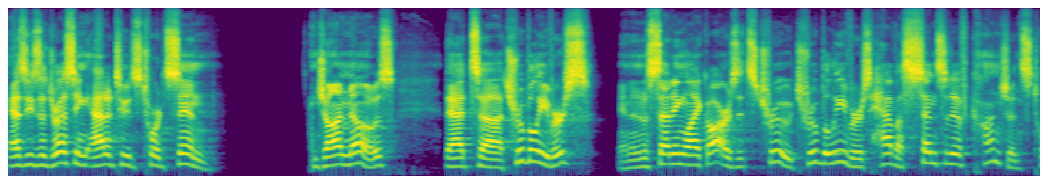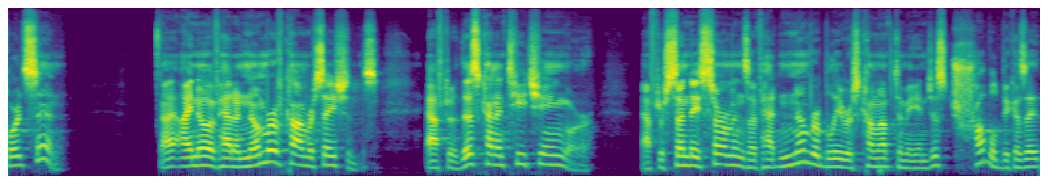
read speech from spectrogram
as he's addressing attitudes towards sin, John knows that uh, true believers, and in a setting like ours, it's true, true believers have a sensitive conscience towards sin. I, I know I've had a number of conversations after this kind of teaching or after Sunday sermons, I've had a number of believers come up to me and just troubled because I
